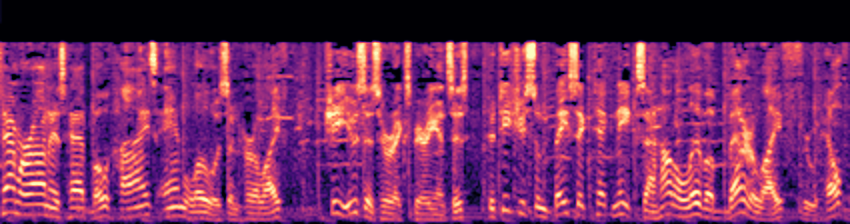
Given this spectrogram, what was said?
Tamaran has had both highs and lows in her life. She uses her experiences to teach you some basic techniques on how to live a better life through health,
